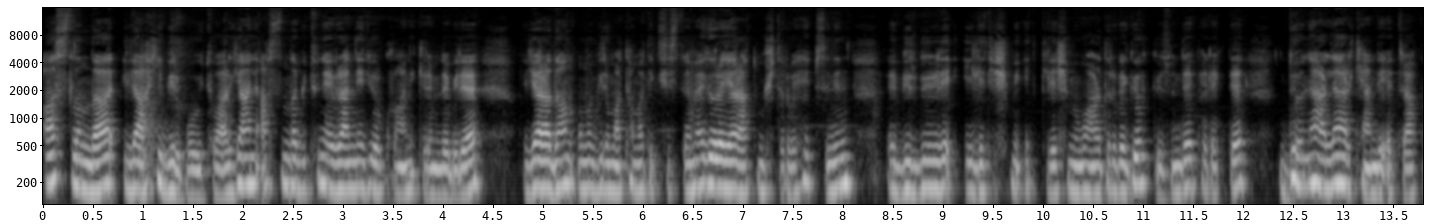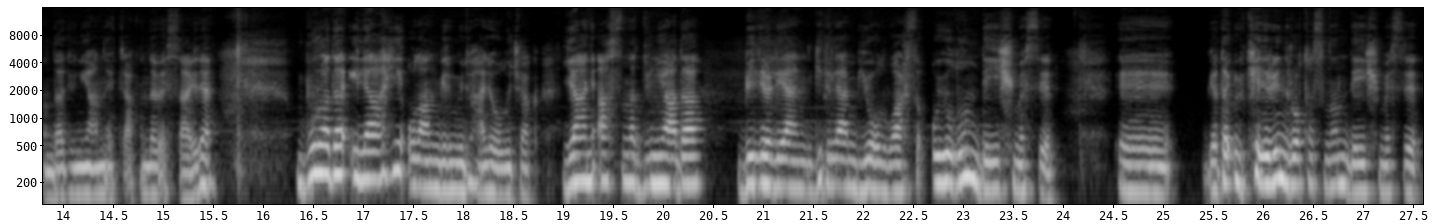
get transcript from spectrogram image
Aslında ilahi bir boyutu var. Yani aslında bütün evren ne diyor Kur'an-ı Kerim'de bile? Yaradan onu bir matematik sisteme göre yaratmıştır ve hepsinin e, birbiriyle iletişimi, etkileşimi vardır ve gökyüzünde, pelekte dönerler kendi etrafında, dünyanın etrafında vesaire. Burada ilahi olan bir müdahale olacak. Yani aslında dünyada belirleyen, gidilen bir yol varsa o yolun değişmesi e, ya da ülkelerin rotasının değişmesi,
